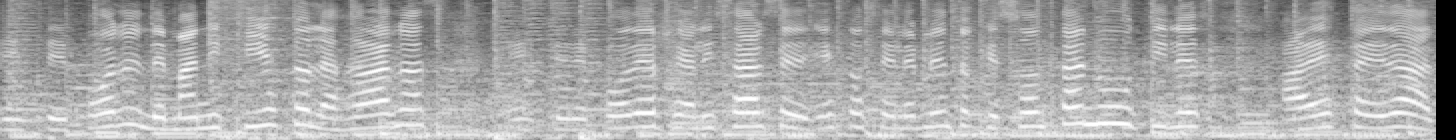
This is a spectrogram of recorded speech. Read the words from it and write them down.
este, ponen de manifiesto las ganas este, de poder realizarse estos elementos que son tan útiles a esta edad.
